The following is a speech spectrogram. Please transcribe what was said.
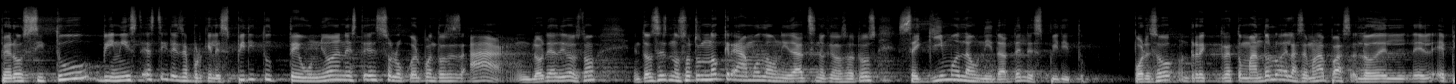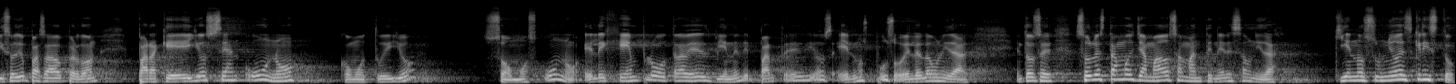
Pero si tú viniste a esta iglesia porque el Espíritu te unió en este solo cuerpo, entonces, ah, gloria a Dios, ¿no? Entonces nosotros no creamos la unidad, sino que nosotros seguimos la unidad del Espíritu. Por eso, retomando lo de la semana pasada, lo del episodio pasado, perdón, para que ellos sean uno, como tú y yo, somos uno. El ejemplo otra vez viene de parte de Dios. Él nos puso, Él es la unidad. Entonces, solo estamos llamados a mantener esa unidad. Quien nos unió es Cristo.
